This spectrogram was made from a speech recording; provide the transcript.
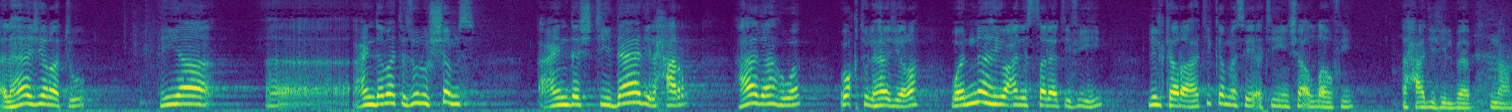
الهاجرة هي آه، عندما تزول الشمس عند اشتداد الحر هذا هو وقت الهاجرة والنهي عن الصلاة فيه للكراهة كما سيأتي إن شاء الله في أحاديث الباب. نعم.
